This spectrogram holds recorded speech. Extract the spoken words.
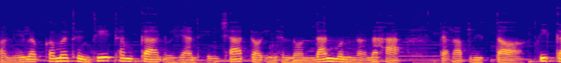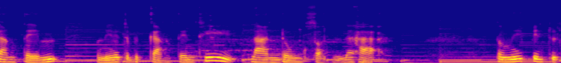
ตอนนี้เราก็มาถึงที่ทำการอุทยานแห่งชาติดอยอินทนนท์ด้านบนแล้วนะคะ แต่เราไปติดต่อที่กลางเต็นท์วันนี้เราจะไปกลางเต็นท์ที่ลานดงสนนะคะ ตรงนี้เป็นจุด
